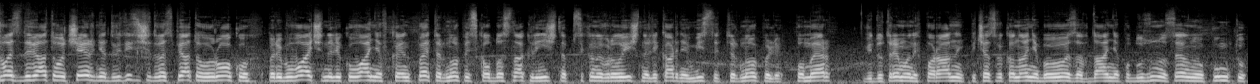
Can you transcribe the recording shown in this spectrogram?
29 червня 2025 року, перебуваючи на лікуванні в КНП Тернопільська обласна клінічна психоневрологічна лікарня в місті Тернополі, помер від отриманих поранень під час виконання бойового завдання поблизу населеного пункту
